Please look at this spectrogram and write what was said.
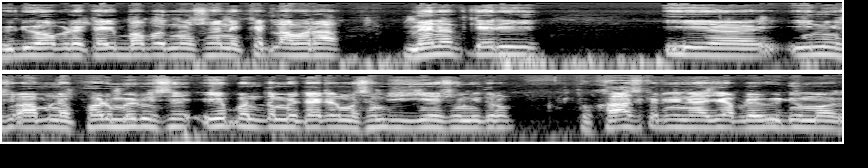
વીડિયો આપણે કઈ બાબતનો છે અને કેટલા વરા મહેનત કરી એનું આપણે ફળ મળ્યું છે, એ પણ તમે ટાઇટલમાં સમજી ગયા છો મિત્રો. તો ખાસ કરીને આજે આપણે વિડીયોમાં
